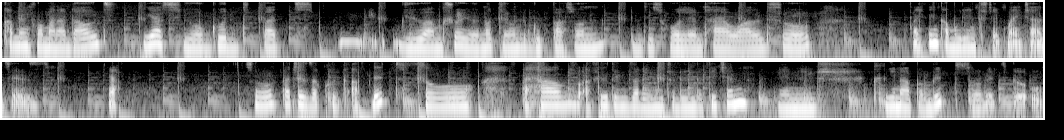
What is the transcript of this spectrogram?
Coming from an adult, yes, you're good, but you, I'm sure you're not the only good person in this whole entire world. So I think I'm willing to take my chances. Yeah. So that is a quick update. So I have a few things that I need to do in the kitchen and clean up a bit. So let's go.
